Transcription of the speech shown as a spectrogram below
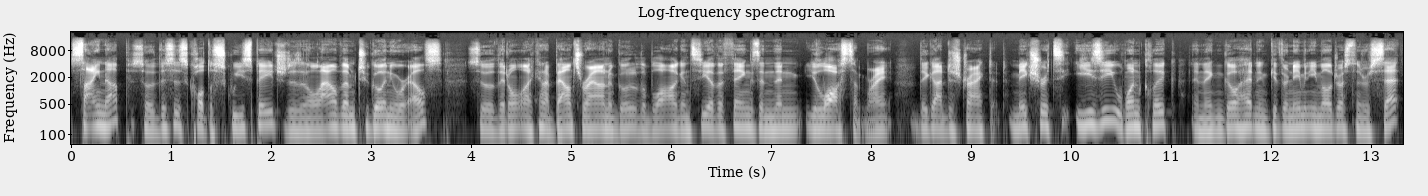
sign up. So this is called a squeeze page. It Does it allow them to go anywhere else? So they don't like kind of bounce around and go to the blog and see other things and then you lost them, right? They got distracted. Make sure it's easy, one click, and they can go ahead and give their name and email address and they're set.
